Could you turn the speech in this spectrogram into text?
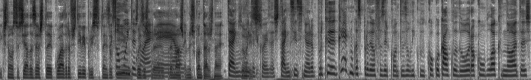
e que estão associadas a esta quadra festiva e por isso tens aqui São muitas, coisas é? para, É para nós, algo- para nos contares, não é? Tenho Sobre muitas isso. coisas, tenho, sim senhora, porque quem é que nunca se perdeu a fazer contas ali com, com a calculadora ou com o bloco de notas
